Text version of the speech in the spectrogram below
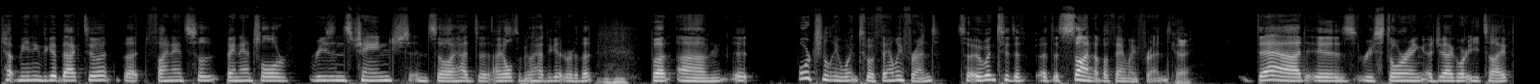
kept meaning to get back to it, but financial financial reasons changed, and so I had to. I ultimately had to get rid of it. Mm-hmm. But um, it fortunately went to a family friend. So it went to the uh, the son of a family friend. Okay. Dad is restoring a Jaguar E-Type.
